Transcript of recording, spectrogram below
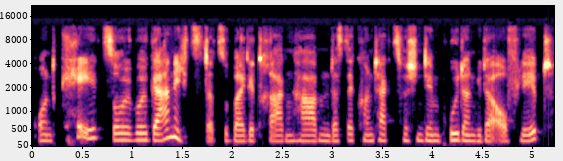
Und Kate soll wohl gar nichts dazu beigetragen haben, dass der Kontakt zwischen den Brüdern wieder auflebt.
